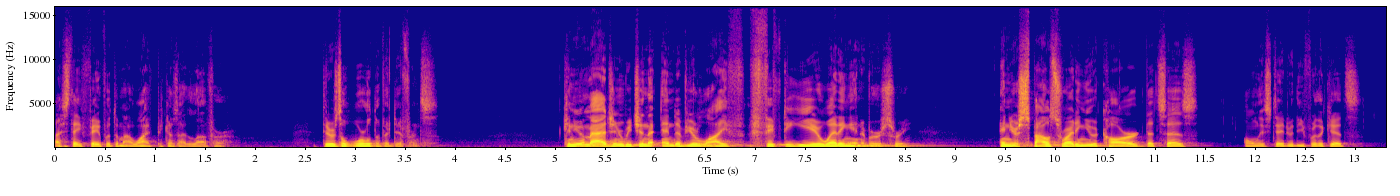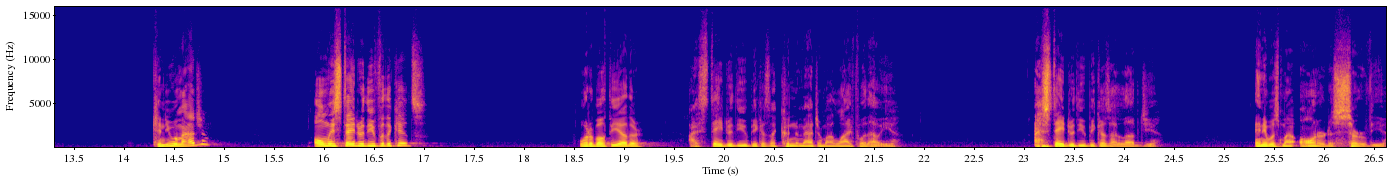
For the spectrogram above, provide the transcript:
I stay faithful to my wife because I love her. There's a world of a difference. Can you imagine reaching the end of your life, 50 year wedding anniversary, and your spouse writing you a card that says, Only stayed with you for the kids? Can you imagine? Only stayed with you for the kids? What about the other? I stayed with you because I couldn't imagine my life without you. I stayed with you because I loved you. And it was my honor to serve you.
